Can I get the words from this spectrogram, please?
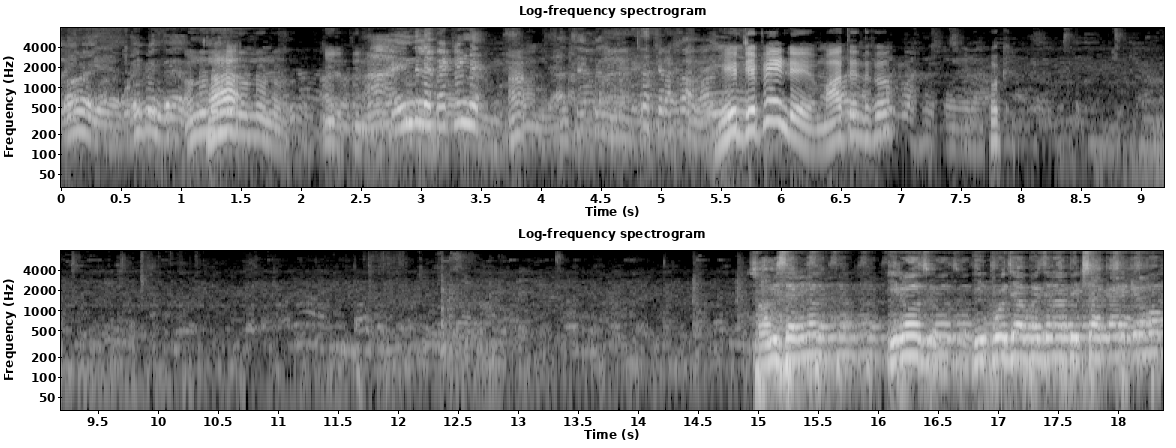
స్వామి అయిపోయిందా మీరు చెప్పేయండి మాతో ఎందుకు ఓకే. స్వామి శరణం ఈరోజు ఈ పూజా భజన భిక్షా కార్యక్రమం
